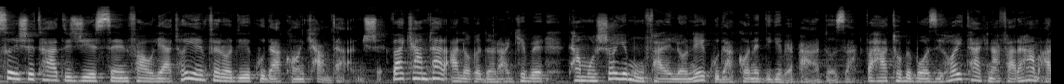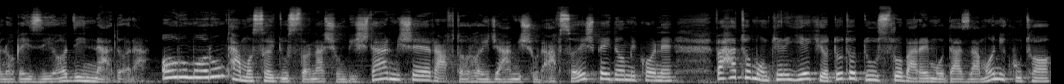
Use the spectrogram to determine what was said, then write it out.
افزایش تدریجی سن فعالیت های انفرادی کودکان کمتر میشه و کمتر علاقه دارن که به تماشای منفعلانه کودکان دیگه بپردازن و حتی به بازی های تک نفره هم علاقه زیادی ندارن. آروم آروم تماس های دوستانشون بیشتر میشه رفتارهای جمعیشون افزایش پیدا می‌کنه و حتی ممکنه یک یا دو تا دوست رو برای مدت زمانی کوتاه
